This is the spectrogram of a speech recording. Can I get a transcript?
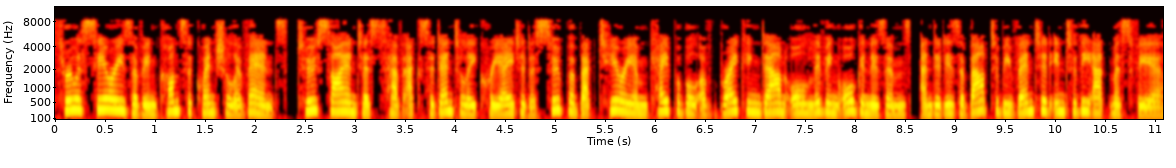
Through a series of inconsequential events, two scientists have accidentally created a superbacterium capable of breaking down all living organisms, and it is about to be vented into the atmosphere.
